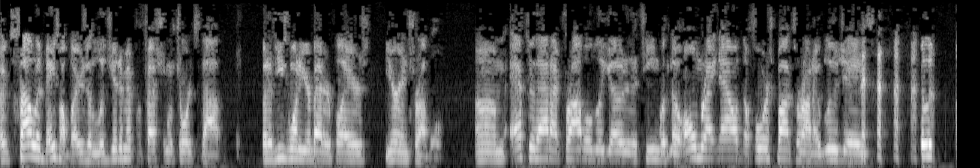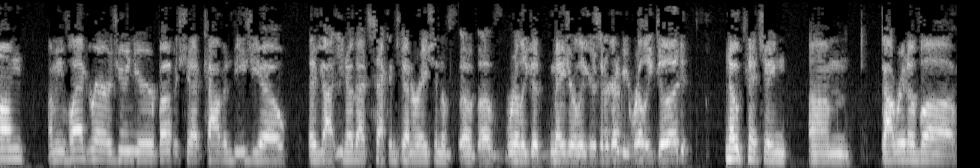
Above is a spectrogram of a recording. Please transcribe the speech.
a solid baseball player. He's a legitimate professional shortstop. But if he's one of your better players, you're in trouble. Um, after that, I probably go to the team with no home right now. The four spot Toronto Blue Jays. really young. I mean, Vlad Guerrero Jr., Bo Bichette, Cavan Biggio. They've got, you know, that second generation of, of, of really good major leaguers that are going to be really good. No pitching. Um, got rid of, uh,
